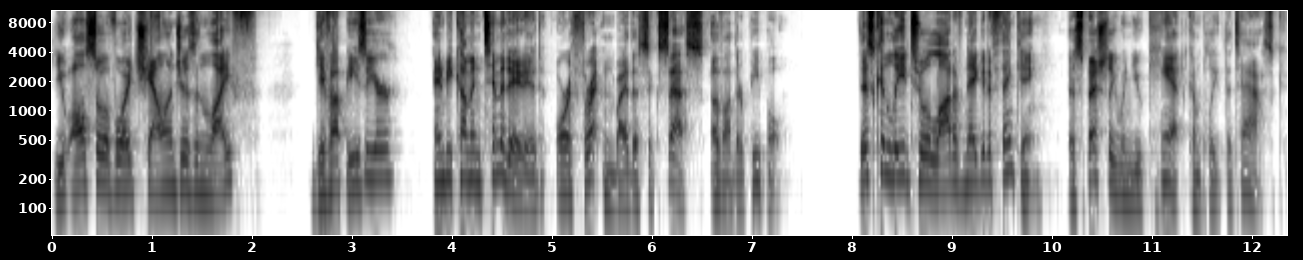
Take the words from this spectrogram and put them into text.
You also avoid challenges in life, give up easier, and become intimidated or threatened by the success of other people. This can lead to a lot of negative thinking, especially when you can't complete the task.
